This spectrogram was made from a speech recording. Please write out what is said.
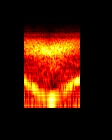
you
